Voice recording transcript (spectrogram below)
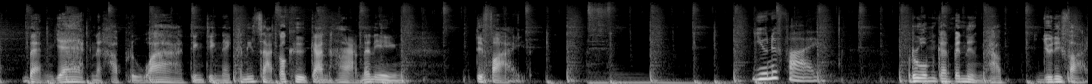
กแบ่งแยกนะครับ หรือว่าจริง ๆ ในคณิตศาสตร์ก็คือการหารนั่นเอง divide unify รวมกันเป็นหนึ่งครับ unify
